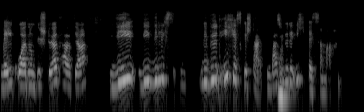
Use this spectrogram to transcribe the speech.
Weltordnung gestört hat, ja, wie, wie will ich wie würde ich es gestalten? Was hm. würde ich besser machen?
